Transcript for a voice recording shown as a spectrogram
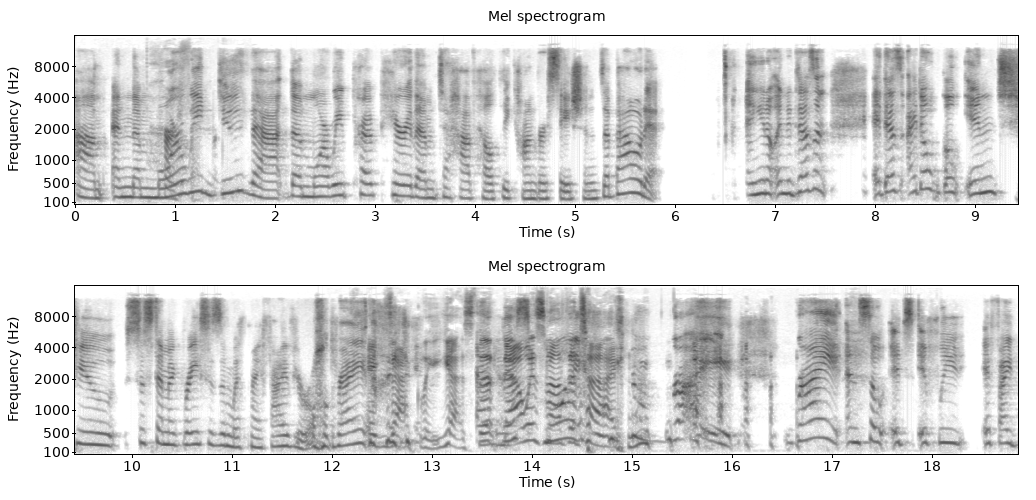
Um, and the more Perfect. we do that, the more we prepare them to have healthy conversations about about it and you know and it doesn't it does i don't go into systemic racism with my five year old right exactly. Yes the, now is point, not the time. right right. And so it's if we if i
